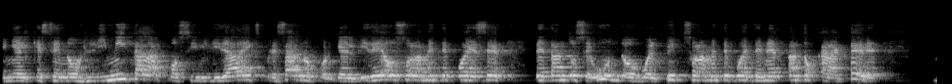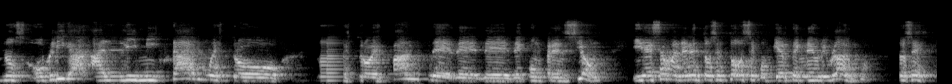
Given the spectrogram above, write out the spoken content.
en el que se nos limita la posibilidad de expresarnos, porque el video solamente puede ser de tantos segundos o el tweet solamente puede tener tantos caracteres, nos obliga a limitar nuestro, nuestro spam de, de, comprensión y de esa manera entonces todo se convierte en negro y blanco. Entonces,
